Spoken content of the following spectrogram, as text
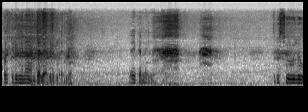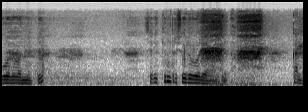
കുറച്ചുകൂടി ഇങ്ങനെ ആയിട്ടല്ലേ അറിയുള്ളൂ ഇതേ കണ്ടല്ലേ? തൃശ്ശൂൽ പോലെ വന്നിട്ട് ശരിക്കും തൃശ്ശൂർ പോലെയാണ് കണ്ട?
